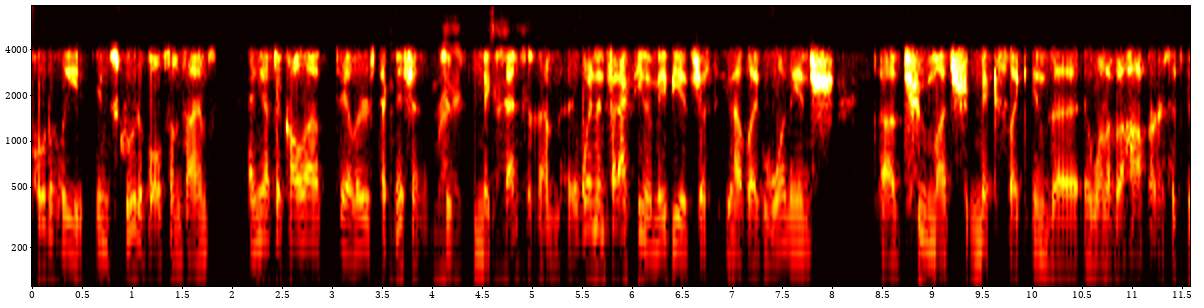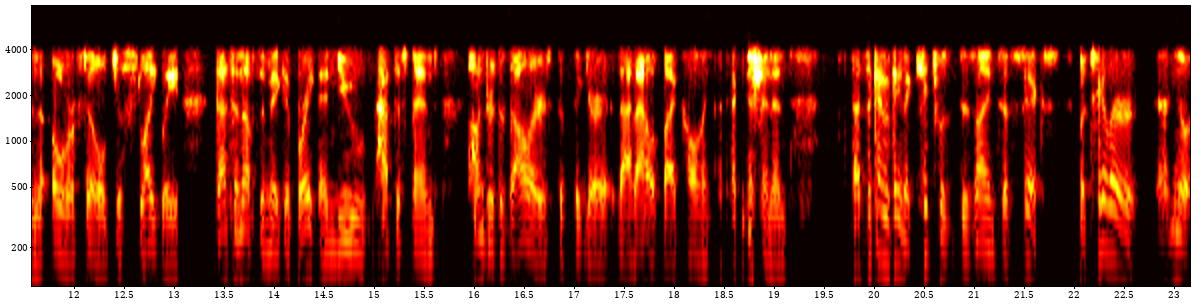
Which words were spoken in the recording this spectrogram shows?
totally inscrutable sometimes and you have to call out Taylor's technician right, to make exactly. sense of them. When in fact, you know, maybe it's just that you have like one inch uh, too much mix, like in the in one of the hoppers. It's been overfilled just slightly. That's enough to make it break, and you have to spend hundreds of dollars to figure that out by calling a technician. And that's the kind of thing that Kytch was designed to fix. But Taylor, uh, you know,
